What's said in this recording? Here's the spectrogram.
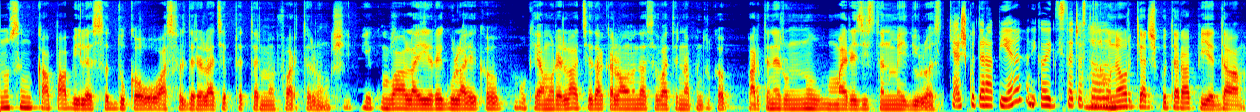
nu sunt capabile să ducă o astfel de relație pe termen foarte lung și e cumva la ei regula e că ok, am o relație, dar care la un moment dat se va termina pentru că partenerul nu mai rezistă în mediul ăsta. Chiar și cu terapie? Adică există această... Uneori chiar și cu terapie, da.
